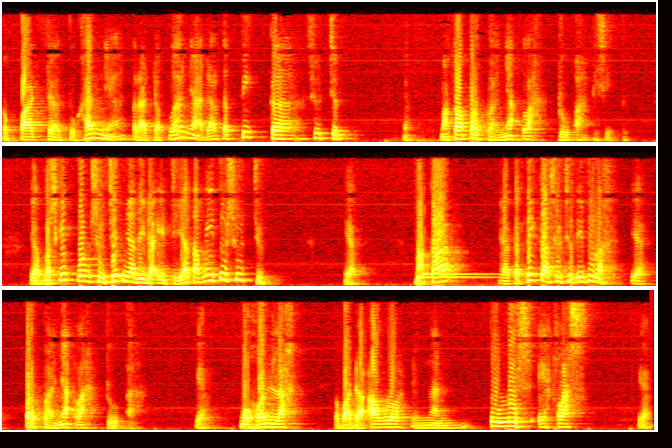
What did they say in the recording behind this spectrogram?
kepada Tuhannya terhadap Tuhannya adalah ketika sujud. Ya, maka perbanyaklah doa di situ. Ya meskipun sujudnya tidak ideal tapi itu sujud. Ya maka ya ketika sujud itulah ya perbanyaklah doa. Ya mohonlah kepada Allah dengan tulus ikhlas. Ya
